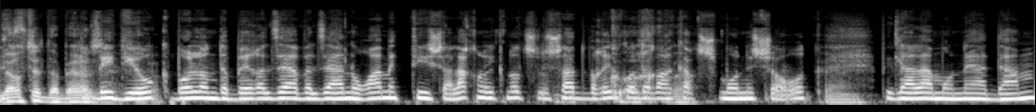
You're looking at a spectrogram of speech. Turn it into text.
לא רוצה לדבר על זה בדיוק. בואו לא נדבר על זה, אבל זה היה נורא מתיש. הלכנו לקנות שלושה דברים, כל דבר. לקח שמונה שעות, כן. בגלל המוני אדם.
